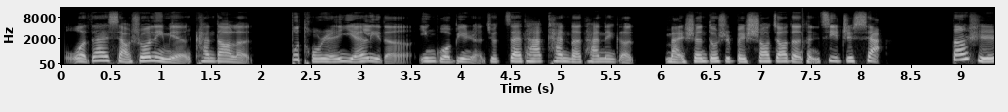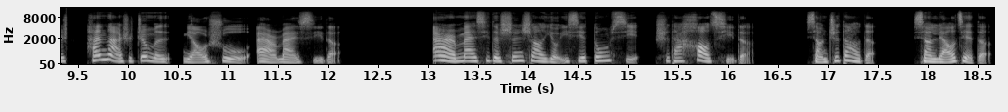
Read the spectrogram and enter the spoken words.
我在小说里面看到了不同人眼里的英国病人，就在他看到他那个满身都是被烧焦的痕迹之下，当时汉娜是这么描述埃尔麦西的：埃尔麦西的身上有一些东西是他好奇的，想知道的，想了解的，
